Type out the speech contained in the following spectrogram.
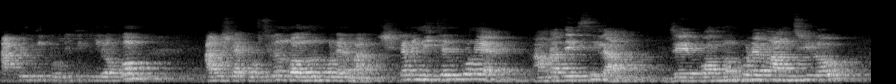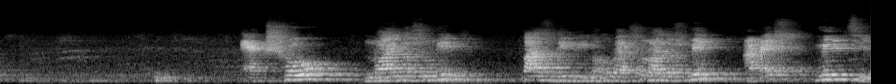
আকৃতি, প্রকৃতি কি রকম আবিষ্কার করছিলেন বন্ধন কোণের মান। সেখানে মিথেন কোণের আমরা দেখছিলাম যে বন্ধন কোণের মান ছিল একশো নয় দশমিক পাঁচ ডিগ্রি অথবা একশো নয় দশমিক আঠাইশ মিনিট ছিল।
